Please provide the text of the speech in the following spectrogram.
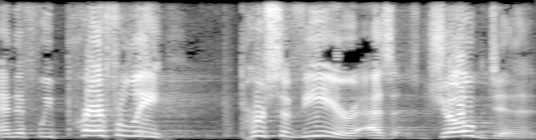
And if we prayerfully persevere as Job did,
